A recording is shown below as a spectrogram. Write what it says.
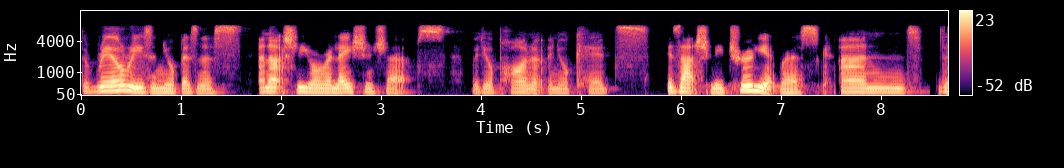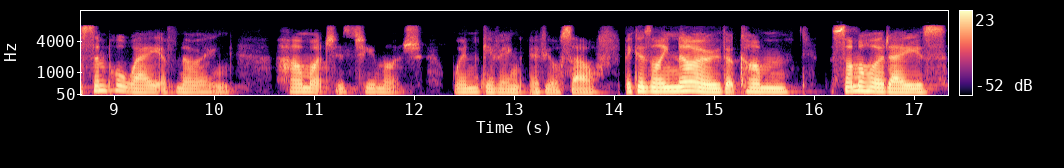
The real reason your business and actually your relationships with your partner and your kids is actually truly at risk. And the simple way of knowing how much is too much when giving of yourself. Because I know that come summer holidays,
